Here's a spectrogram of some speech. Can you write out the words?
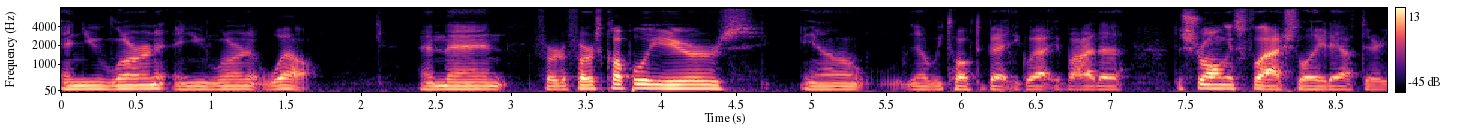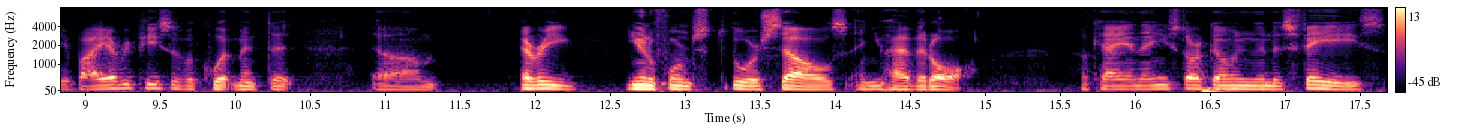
and you learn it and you learn it well. And then for the first couple of years, you know, you know, we talked about you go out, you buy the the strongest flashlight out there. You buy every piece of equipment that um, every uniform store sells, and you have it all. Okay, and then you start going into this phase,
